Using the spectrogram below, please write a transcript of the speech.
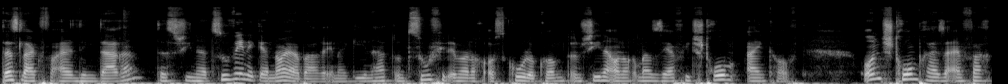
Das lag vor allen Dingen daran, dass China zu wenig erneuerbare Energien hat und zu viel immer noch aus Kohle kommt und China auch noch immer sehr viel Strom einkauft und Strompreise einfach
